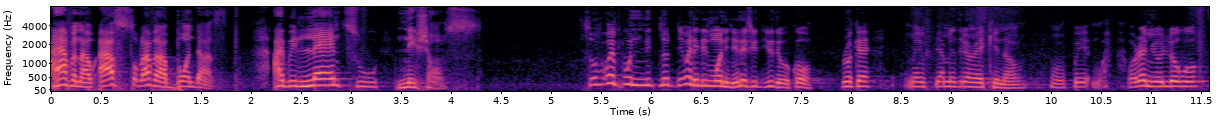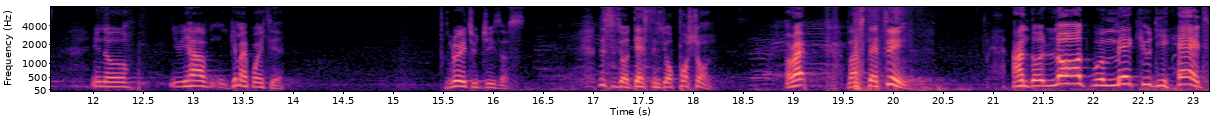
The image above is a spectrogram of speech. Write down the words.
I have an, I have, I have an abundance. I will lend to nations. So when people need, when they need money, they need to use the call. Okay, I'm 300k now. Or you know, you have, get my point here. Glory to Jesus. This is your destiny, your portion. All right? Verse 13. And the Lord will make you the head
